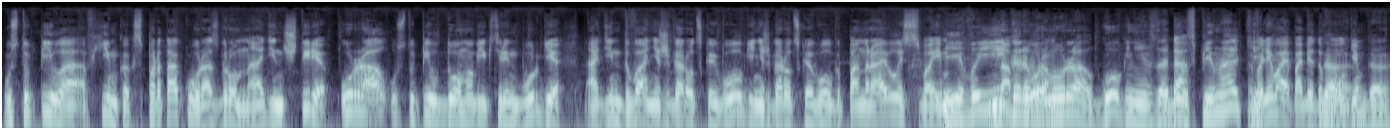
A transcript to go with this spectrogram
уступила в Химках «Спартаку» разгром на 1-4. «Урал» уступил дома в Екатеринбурге 1-2 Нижегородской «Волге». Нижегородская «Волга» понравилась своим И выигрывал напором. «Урал». Гогниев забил да. с пенальти. Волевая победа да, «Волги». Да.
